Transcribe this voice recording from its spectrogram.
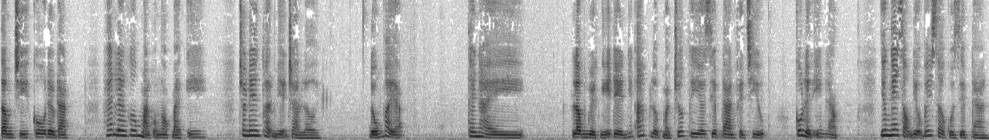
Tâm trí cô đều đặt Hết lên gương mặt của Ngọc Bạch Y, Cho nên thuận miệng trả lời. Đúng vậy ạ. Thế này Lâm Nguyệt nghĩ đến những áp lực mà trước kia Diệp Đàn phải chịu. Cô liền im lặng. Nhưng nghe giọng điệu bây giờ của Diệp Đàn,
